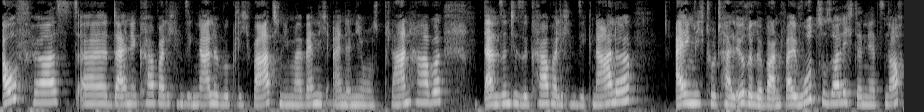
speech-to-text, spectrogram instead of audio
aufhörst, äh, deine körperlichen Signale wirklich wahrzunehmen. Weil wenn ich einen Ernährungsplan habe, dann sind diese körperlichen Signale eigentlich total irrelevant, weil wozu soll ich denn jetzt noch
